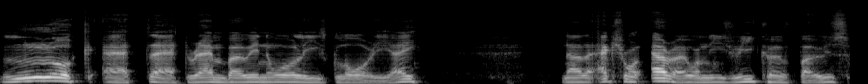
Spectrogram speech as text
Look at that Rambo in all his glory, eh? Now, the actual arrow on these recurve bows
